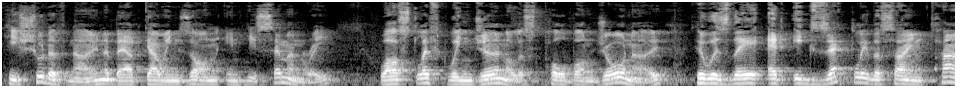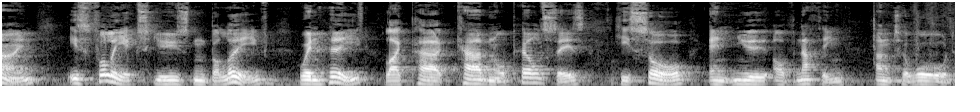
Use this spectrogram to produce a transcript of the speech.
he should have known about goings on in his seminary whilst left wing journalist Paul Bongiorno, who was there at exactly the same time, is fully excused and believed when he, like Cardinal Pell says, he saw and knew of nothing untoward.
